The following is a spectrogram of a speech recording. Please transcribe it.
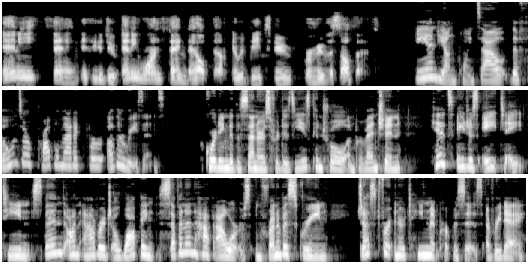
anything, if you could do any one thing to help them, it would be to remove the cell phones. And Young points out the phones are problematic for other reasons. According to the Centers for Disease Control and Prevention, kids ages 8 to 18 spend on average a whopping seven and a half hours in front of a screen just for entertainment purposes every day.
